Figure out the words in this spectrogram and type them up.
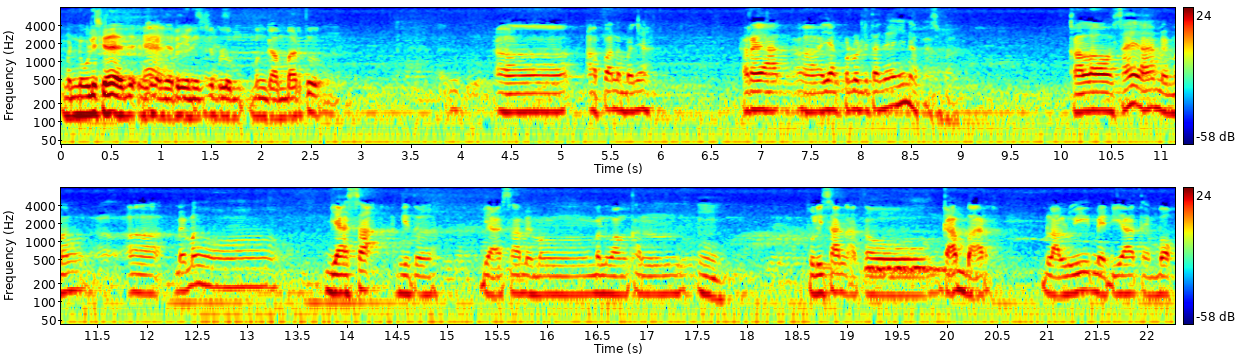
menulis kayak Ya, dari ini sebelum menggambar tuh eh apa namanya reak eh, yang perlu ditanyain apa sih Pak? Kalau saya memang eh, memang biasa gitu, biasa memang menuangkan Hmm. tulisan atau gambar melalui media tembok,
